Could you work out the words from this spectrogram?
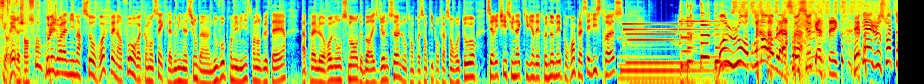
sur Rire Chanson. Tous les jours à la demi, Marceau refait l'info. On va commencer avec la nomination d'un nouveau Premier ministre en Angleterre. Après le renoncement de Boris Johnson, longtemps pressenti pour faire son retour, c'est Richie Sunak qui vient d'être nommé pour remplacer Liz Truss. Bonjour Bruno Robles Monsieur Castex. Eh bien, je souhaite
